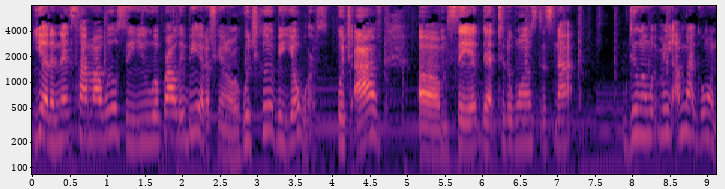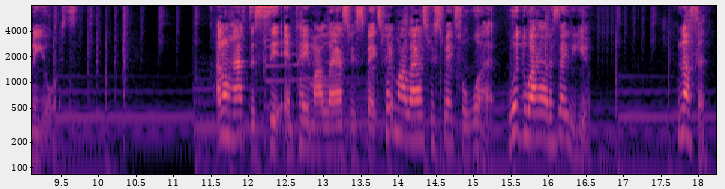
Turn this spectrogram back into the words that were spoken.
Yeah, the next time I will see you will probably be at a funeral, which could be yours. Which I've um, said that to the ones that's not dealing with me, I'm not going to yours. I don't have to sit and pay my last respects. Pay my last respects for what? What do I have to say to you? Nothing.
